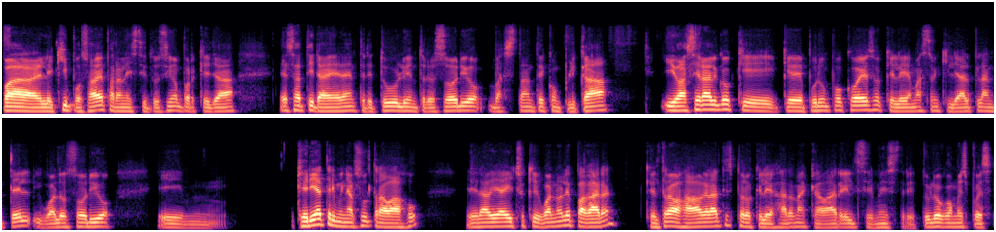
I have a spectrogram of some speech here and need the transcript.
para el equipo, ¿sabe? Para la institución, porque ya esa tiradera entre Tulio, entre Osorio, bastante complicada. Y va a ser algo que, que depure un poco eso, que le dé más tranquilidad al plantel. Igual Osorio em, quería terminar su trabajo. Él había dicho que igual no le pagaran, que él trabajaba gratis, pero que le dejaran acabar el semestre. Tulio Gómez, pues,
